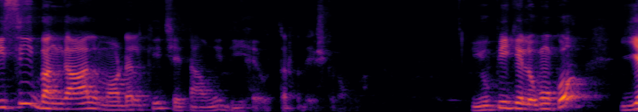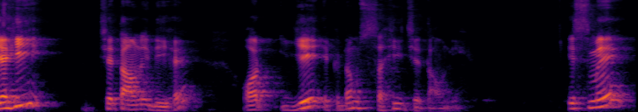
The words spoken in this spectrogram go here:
इसी बंगाल मॉडल की चेतावनी दी है उत्तर प्रदेश के लोगों को। यूपी के लोगों को यही चेतावनी दी है और ये एकदम सही चेतावनी है। इसमें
